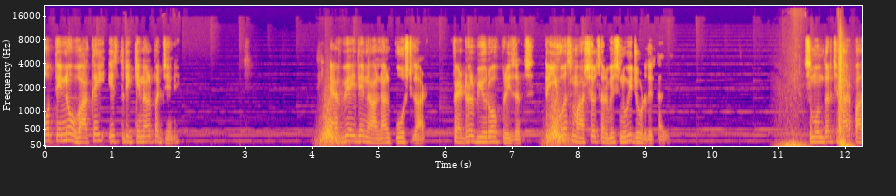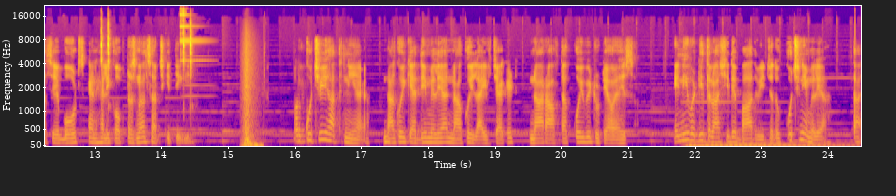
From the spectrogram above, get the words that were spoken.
ਉਹ ਤਿੰਨੋਂ ਵਾਕਈ ਇਸ ਤਰੀਕੇ ਨਾਲ ਭੱਜੇ ਨੇ। FBI ਦੇ ਨਾਲ ਨਾਲ coast guard federal bureau of prisons ਤੇ ਯੂਐਸ ਮਾਰਸ਼ਲ ਸਰਵਿਸ ਨੂੰ ਵੀ ਜੋੜ ਦਿੱਤਾ ਗਿਆ। ਸਮੁੰਦਰ 'ਚ ਹਰ ਪਾਸੇ ਬੋਟਸ ਐਂਡ ਹੈਲੀਕਾਪਟਰਸ ਨਾਲ ਸਰਚ ਕੀਤੀ ਗਈ। ਪਰ ਕੁਝ ਵੀ ਹੱਥ ਨਹੀਂ ਆਇਆ। ਨਾ ਕੋਈ ਕੈਦੀ ਮਿਲਿਆ, ਨਾ ਕੋਈ ਲਾਈਫ ਜੈਕਟ, ਨਾ ਰਾਫਟ ਦਾ ਕੋਈ ਵੀ ਟੁੱਟਿਆ ਹੋਇਆ ਹਿੱਸਾ। ਇੰਨੀ ਵੱਡੀ ਤਲਾਸ਼ੀ ਦੇ ਬਾਅਦ ਵੀ ਜਦੋਂ ਕੁਝ ਨਹੀਂ ਮਿਲਿਆ, ਤਾਂ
